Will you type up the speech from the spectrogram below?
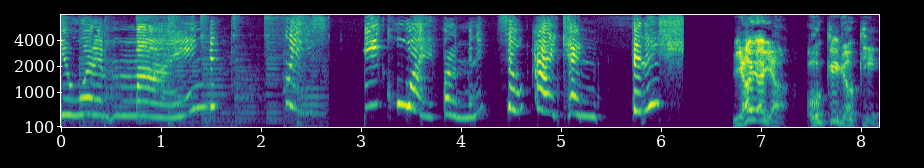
you wouldn't mind, please be quiet for a minute so I can finish. Yeah, yeah, yeah. Okie dokie.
